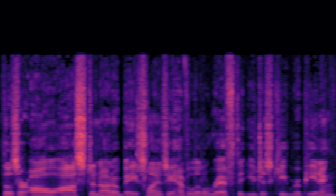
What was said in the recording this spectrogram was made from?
Those are all ostinato bass lines. You have a little riff that you just keep repeating.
